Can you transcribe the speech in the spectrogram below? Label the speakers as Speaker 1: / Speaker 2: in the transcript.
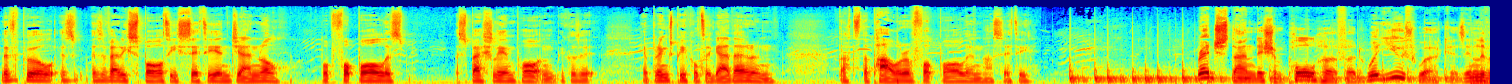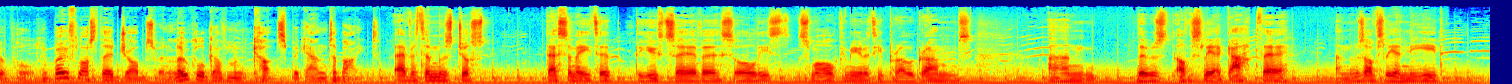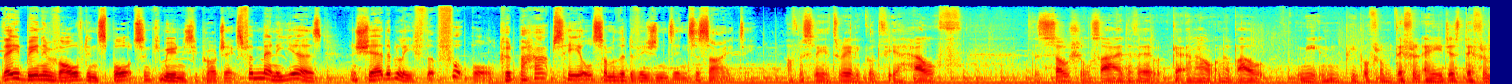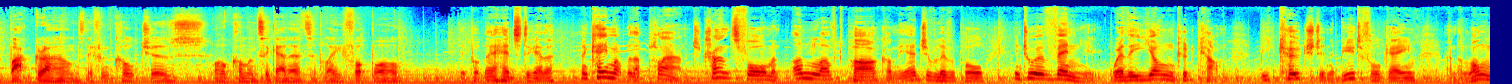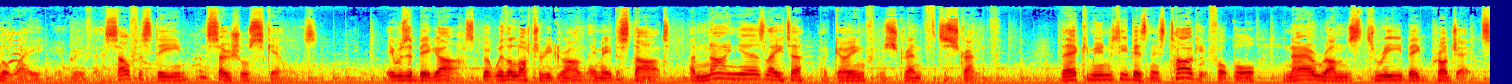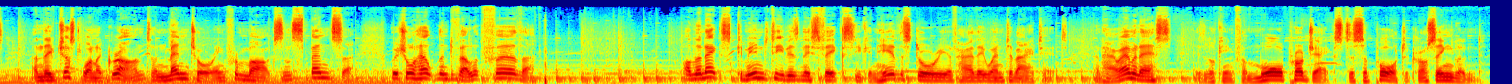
Speaker 1: Liverpool is, is a very sporty city in general, but football is especially important because it, it brings people together and that's the power of football in our city.
Speaker 2: Reg Standish and Paul Herford were youth workers in Liverpool who both lost their jobs when local government cuts began to bite.
Speaker 1: Everything was just decimated, the youth service, all these small community programmes, and there was obviously a gap there, and there was obviously a need.
Speaker 2: They'd been involved in sports and community projects for many years and shared a belief that football could perhaps heal some of the divisions in society.
Speaker 1: Obviously, it's really good for your health, the social side of it, getting out and about, meeting people from different ages, different backgrounds, different cultures, all coming together to play football.
Speaker 2: They put their heads together and came up with a plan to transform an unloved park on the edge of Liverpool into a venue where the young could come, be coached in the beautiful game, and along the way improve their self esteem and social skills. It was a big ask, but with a lottery grant, they made a start, and nine years later are going from strength to strength. Their community business, Target Football, now runs three big projects and they've just won a grant and mentoring from Marks and Spencer, which will help them develop further. On the next Community Business Fix, you can hear the story of how they went about it and how M&S is looking for more projects to support across England.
